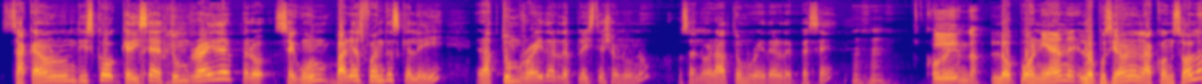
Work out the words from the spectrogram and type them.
sacaron un disco que dice de Tomb Raider, pero según varias fuentes que leí, era Tomb Raider de PlayStation 1, o sea, no era Tomb Raider de PC. Corriendo. Y lo ponían, lo pusieron en la consola,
